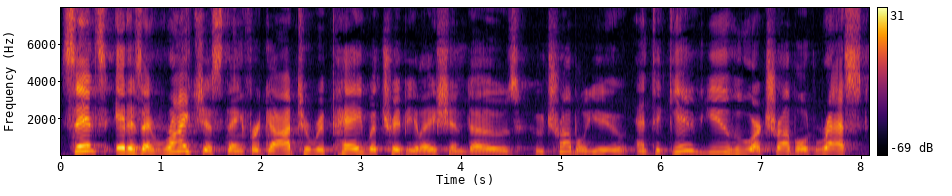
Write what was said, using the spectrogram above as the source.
Since it is a righteous thing for God to repay with tribulation those who trouble you, and to give you who are troubled rest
